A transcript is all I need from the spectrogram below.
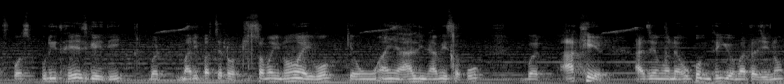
ઓફકોર્સ પૂરી થઈ જ ગઈ હતી બટ મારી પાસે એટલો સમય ન આવ્યો કે હું અહીંયા હાલીને આવી શકું. બટ આખેર આજે મને હુકમ થઈ ગયો માતાજીનો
